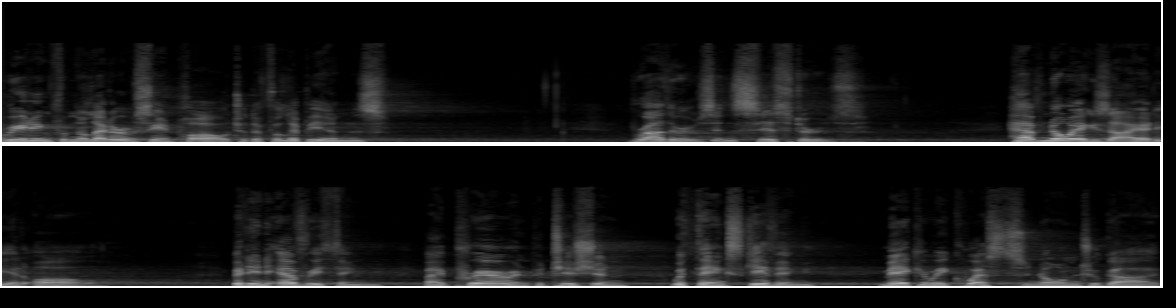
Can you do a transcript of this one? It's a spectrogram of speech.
Reading from the letter of St. Paul to the Philippians. Brothers and sisters, have no anxiety at all, but in everything, by prayer and petition, with thanksgiving, make your requests known to God.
